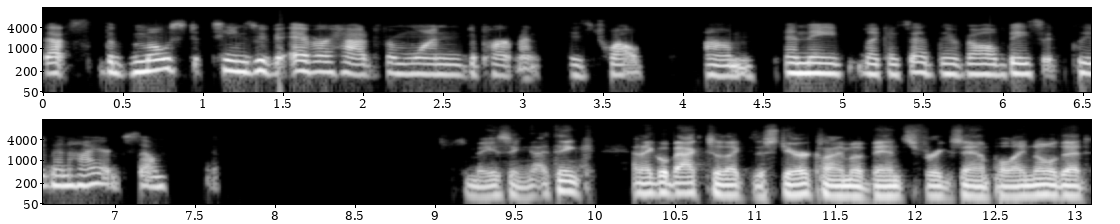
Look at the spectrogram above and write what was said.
that's the most teams we've ever had from one department is 12 um, and they like i said they've all basically been hired so. It's amazing. I think and I go back to like the stair climb events, for example. I know that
